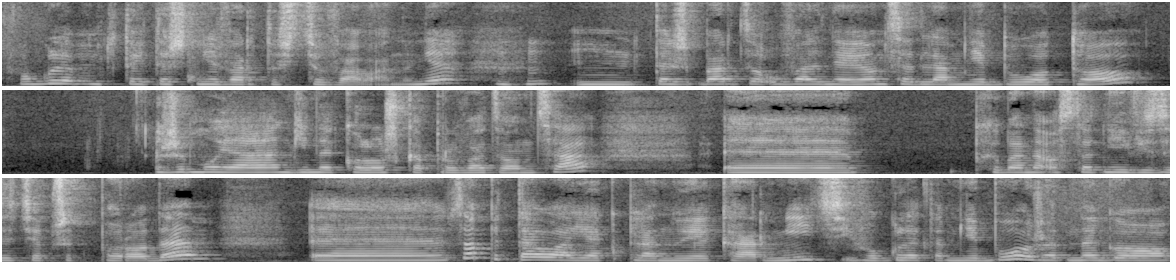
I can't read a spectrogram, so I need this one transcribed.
w ogóle bym tutaj też nie wartościowała, no nie? Mhm. Mm, też bardzo uwalniające dla mnie było to, że moja ginekolożka prowadząca e, chyba na ostatniej wizycie przed porodem e, zapytała, jak planuje karmić, i w ogóle tam nie było żadnego.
